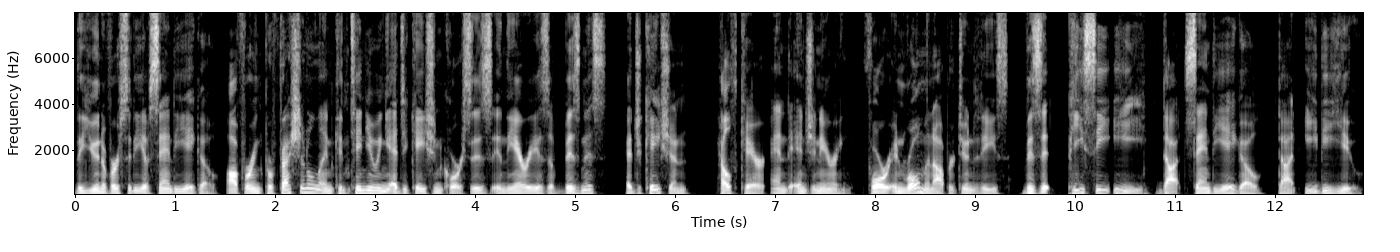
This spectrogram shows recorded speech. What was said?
the University of San Diego, offering professional and continuing education courses in the areas of business, education, healthcare, and engineering. For enrollment opportunities, visit pce.sandiego.edu.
